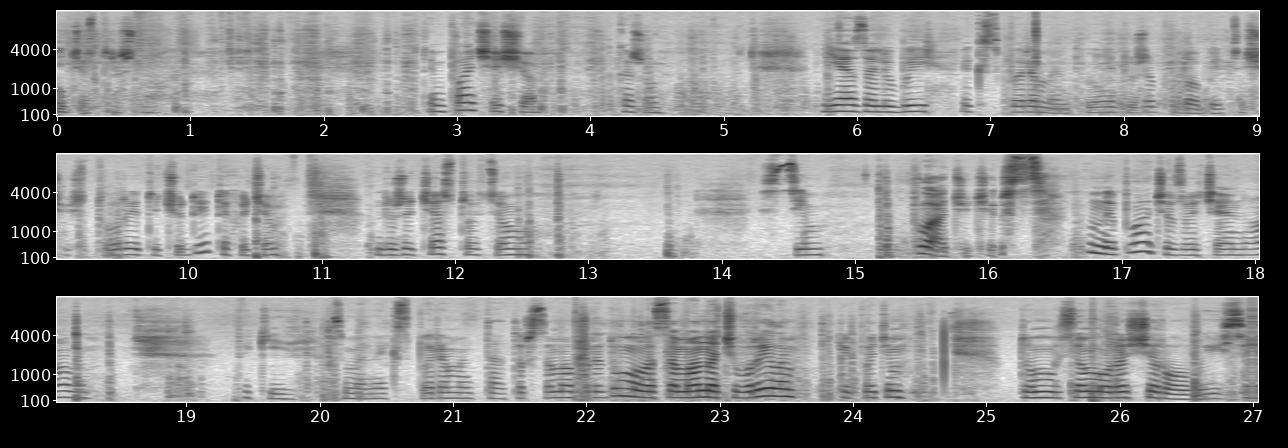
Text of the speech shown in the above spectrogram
нічого страшного. Тим паче, що кажу, я за будь-який експеримент. Мені дуже подобається щось творити, чудити, хоча дуже часто в цьому з цим плачу через це. Ну, не плачу, звичайно, але такий з мене експериментатор. Сама придумала, сама начворила і потім в тому всьому розчаровуюся.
